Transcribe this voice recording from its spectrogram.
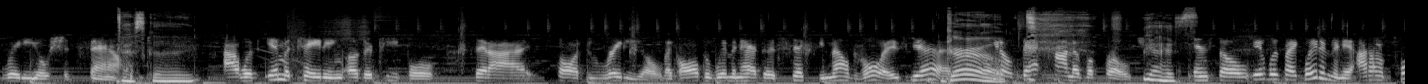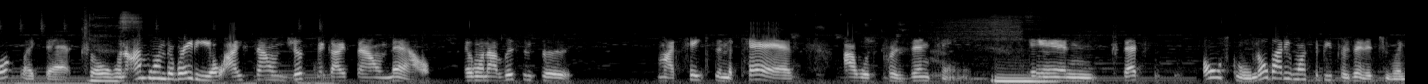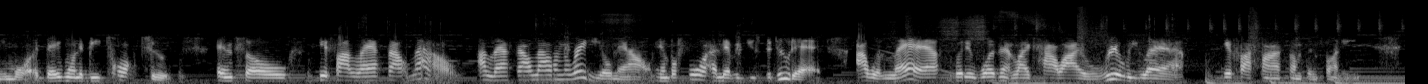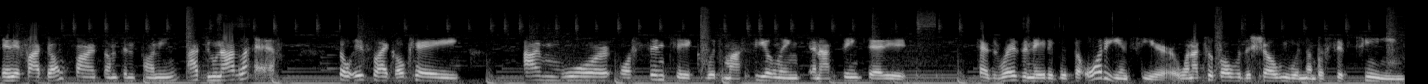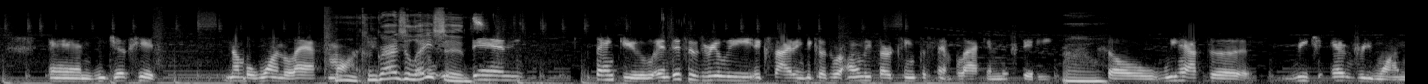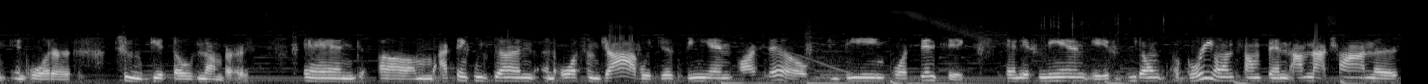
radio should sound. That's good. I was imitating other people that I saw it do radio. Like all the women had the sexy mouth voice. Yeah. Girl. You know, that kind of approach. yes. And so it was like, wait a minute, I don't talk like that. So Yes. when I'm on the radio, I sound just like I sound now. And when I listen to my tapes in the past, I was presenting. Mm. And that's old school. Nobody wants to be presented to anymore. They want to be talked to. And so if I laugh out loud, I laugh out loud on the radio now. And before, I never used to do that. I would laugh, but it wasn't like how I really laugh if I find something funny. And if I don't find something funny, I do not laugh. So it's like, okay, I'm more authentic with my feelings, and I think that it has resonated with the audience here. When I took over the show, we were number 15, and we just hit number one last month. Mm, congratulations. Then, thank you. And this is really exciting because we're only 13% black in this city. wow. So we have to reach everyone in order to get those numbers. And um, I think we've done an awesome job with just being ourselves and being authentic. And if men, if we don't agree on something, I'm not trying to,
